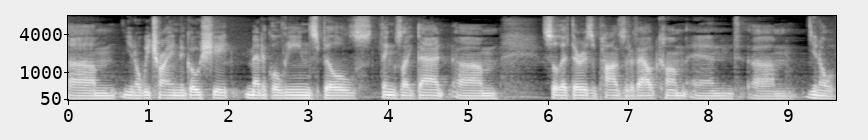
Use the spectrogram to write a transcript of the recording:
um, you know, we try and negotiate medical liens, bills, things like that. Um, so that there is a positive outcome. And, um, you know,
